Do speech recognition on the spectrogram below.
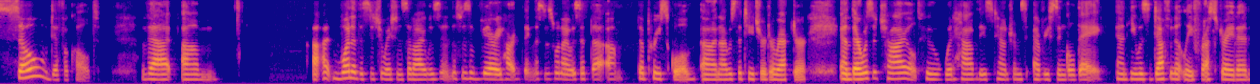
so difficult that um I, one of the situations that I was in, this was a very hard thing. This is when I was at the um, the preschool, uh, and I was the teacher director, and there was a child who would have these tantrums every single day, and he was definitely frustrated,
